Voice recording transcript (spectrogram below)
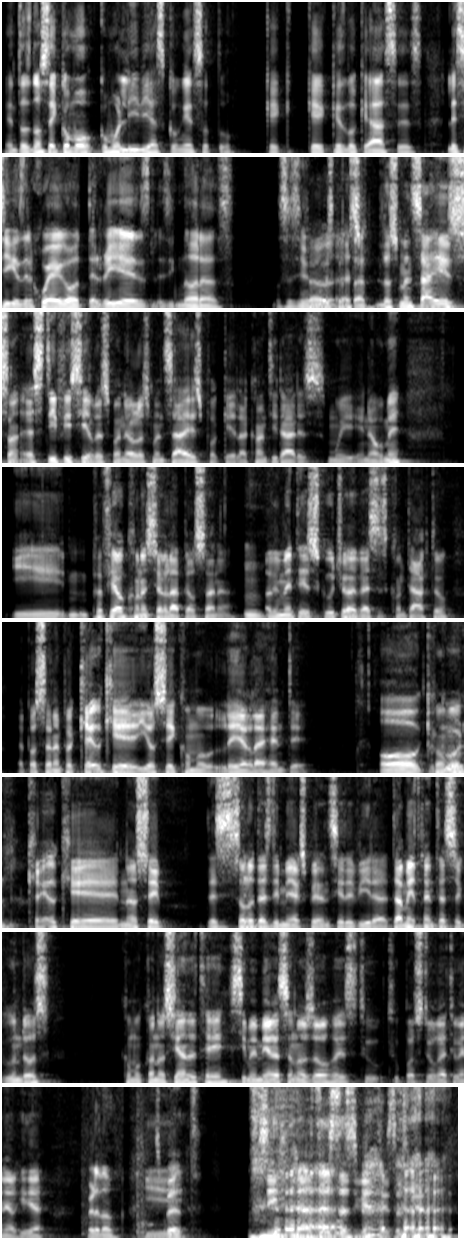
Entonces, no sé, ¿cómo, cómo lidias con eso tú? ¿Qué, qué, qué es lo que haces? ¿Le sigues el juego? ¿Te ríes? ¿Les ignoras? No sé si me puedes es- contar. los mensajes, son- es difícil responder los mensajes porque la cantidad es muy enorme y prefiero conocer a la persona. Mm. Obviamente escucho, a veces contacto a la persona, pero creo que yo sé cómo leer a la gente. Oh, qué Como, cool. Creo que, no sé, des- solo desde mi experiencia de vida, dame 30 segundos como conociéndote, si me miras en los ojos, tu, tu postura, tu energía, Perdón. Y-. Sí, no, tú estás bien, tú estás bien.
